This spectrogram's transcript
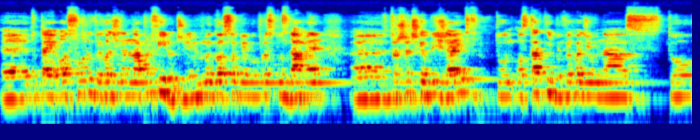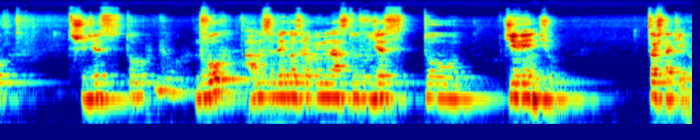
e, tutaj otwór wychodzi nam na profilu, czyli my go sobie po prostu damy e, troszeczkę bliżej. Tu ostatni by wychodził na 132, a my sobie go zrobimy na 129. Coś takiego.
